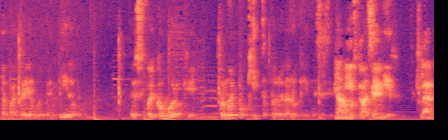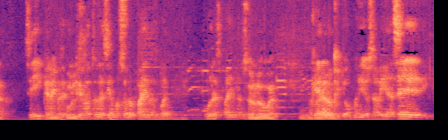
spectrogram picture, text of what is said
y aparte habíamos vendido. Entonces fue como lo que, fue muy poquito, pero era lo que necesitábamos Finito para que- seguir. Claro, Sí, que, nosotros hacíamos solo páginas web, puras páginas web, solo web. que era lo que yo medio sabía hacer y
